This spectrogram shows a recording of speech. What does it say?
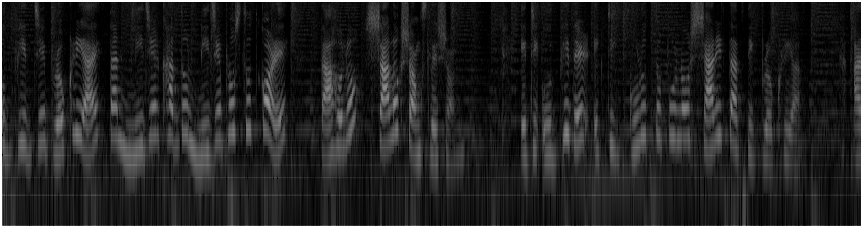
উদ্ভিদ যে প্রক্রিয়ায় তার নিজের খাদ্য নিজে প্রস্তুত করে, তা হলো শালক সংশ্লেষণ। এটি উদ্ভিদের একটি গুরুত্বপূর্ণ শারীরতাত্ত্বিক প্রক্রিয়া। আর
